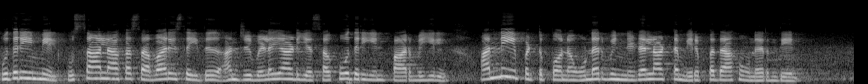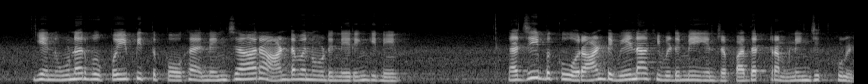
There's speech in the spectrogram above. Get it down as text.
குதிரை மேல் குசாலாக சவாரி செய்து அன்று விளையாடிய சகோதரியின் பார்வையில் அந்நியப்பட்டு போன உணர்வின் நிழலாட்டம் இருப்பதாக உணர்ந்தேன். என் உணர்வு பொய்ப்பித்து போக நெஞ்சார ஆண்டவனோடு நெருங்கினேன். நஜீபுக்கு ஒரு ஆண்டு வீணாகி விடுமே என்ற பதற்றம் நெஞ்சிற்குள்.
